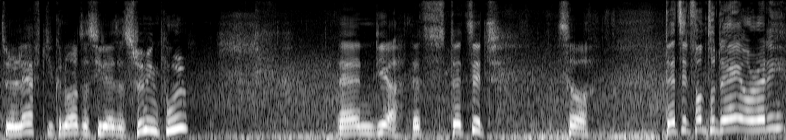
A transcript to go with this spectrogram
To the left you can also see there's a swimming pool. And yeah that's that's it. So that's it from today already.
